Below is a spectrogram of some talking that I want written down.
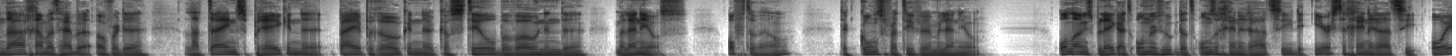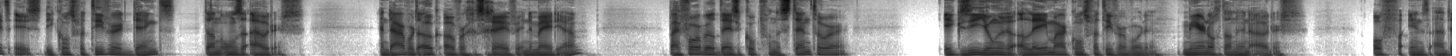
Vandaag gaan we het hebben over de Latijn sprekende, pijprokende, kasteelbewonende millennials. Oftewel, de conservatieve millennial. Onlangs bleek uit onderzoek dat onze generatie de eerste generatie ooit is die conservatiever denkt dan onze ouders. En daar wordt ook over geschreven in de media. Bijvoorbeeld deze kop van de Stentor. Ik zie jongeren alleen maar conservatiever worden, meer nog dan hun ouders. Of in het AD,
